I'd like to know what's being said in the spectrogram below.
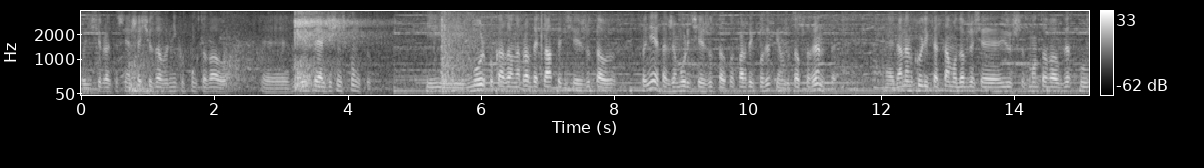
bo dzisiaj praktycznie sześciu zawodników punktowało e, więcej jak 10 punktów. I Mur pokazał naprawdę klasę, dzisiaj rzucał, to nie jest tak, że Mur dzisiaj rzucał w otwartych pozycjach, rzucał przez ręce. E, Damian Kulik tak samo dobrze się już zmontował w zespół e,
